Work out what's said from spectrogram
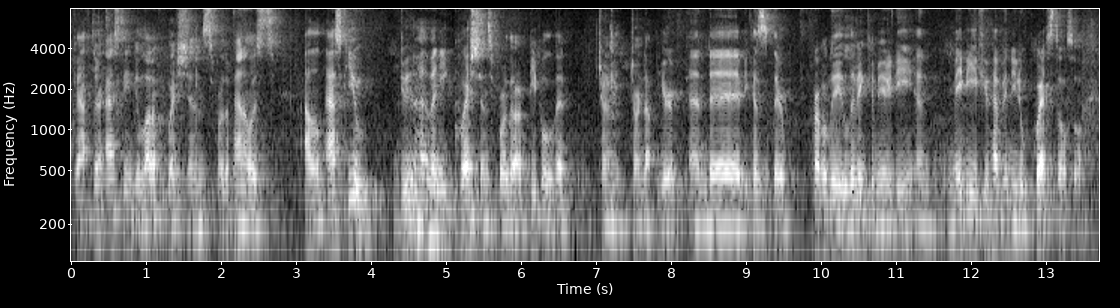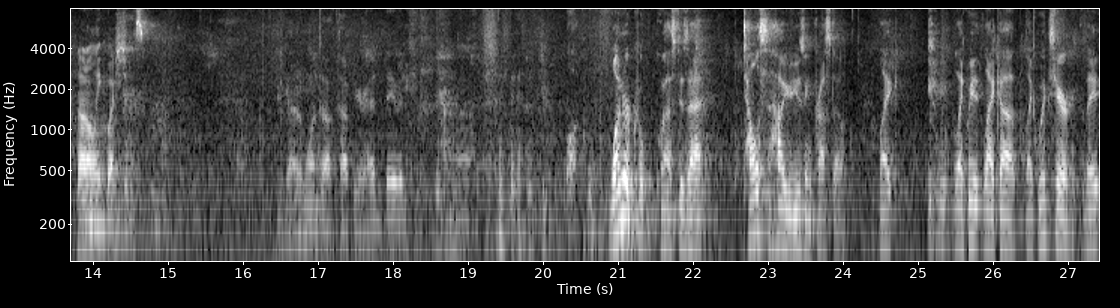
Okay, after asking a lot of questions for the panelists, I'll ask you, do you have any questions for the people that turn, turned up here? And uh, because they're probably a living community, and maybe if you have any requests also, not only questions. You got ones off the top of your head, David? Uh, one request is that tell us how you're using Presto. Like, like we like uh, like Wix here, they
